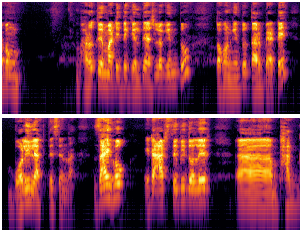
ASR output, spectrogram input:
এবং ভারতের মাটিতে খেলতে আসলো কিন্তু, তখন কিন্তু তার ব্যাটে বলই লাগতেছে না। যাই হোক, এটা আরসিবি দলের ভাগ্য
